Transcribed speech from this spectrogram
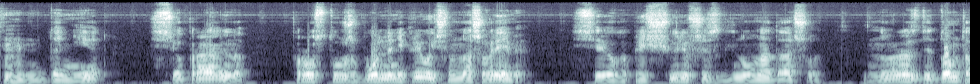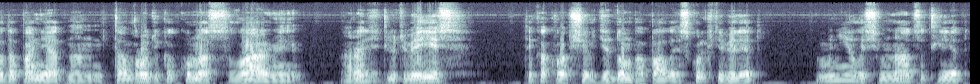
Хм, да нет, все правильно. Просто уж больно непривычно в наше время. Серега, прищурившись, взглянул на Дашу. Ну, раз дом, тогда понятно. Там вроде как у нас, в армии. А родители у тебя есть? Ты как вообще в детдом попала и сколько тебе лет? Мне 18 лет.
